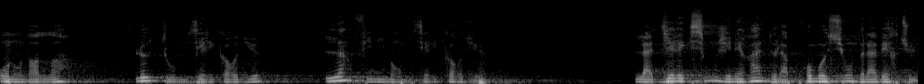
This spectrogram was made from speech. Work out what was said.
Au nom d'Allah, le tout miséricordieux, l'infiniment miséricordieux. La direction générale de la promotion de la vertu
